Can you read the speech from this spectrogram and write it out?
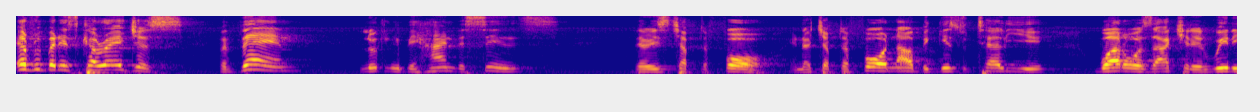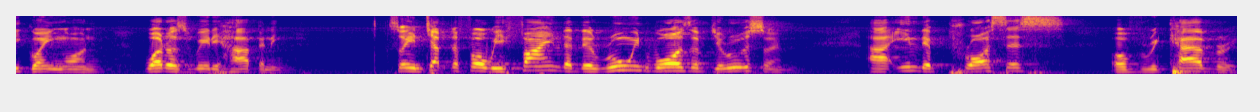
Everybody's courageous. But then, looking behind the scenes, there is chapter 4. You know, chapter 4 now begins to tell you what was actually really going on, what was really happening. So in chapter 4, we find that the ruined walls of Jerusalem are in the process of recovery.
